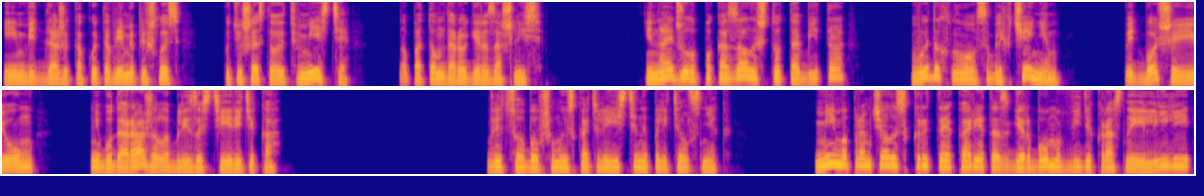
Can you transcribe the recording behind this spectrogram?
Им ведь даже какое-то время пришлось путешествовать вместе, но потом дороги разошлись. И Найджелу показалось, что Табита выдохнула с облегчением, ведь больше ее ум не будоражила близости еретика. В лицо бывшему искателю истины полетел снег. Мимо промчалась скрытая карета с гербом в виде красной лилии,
